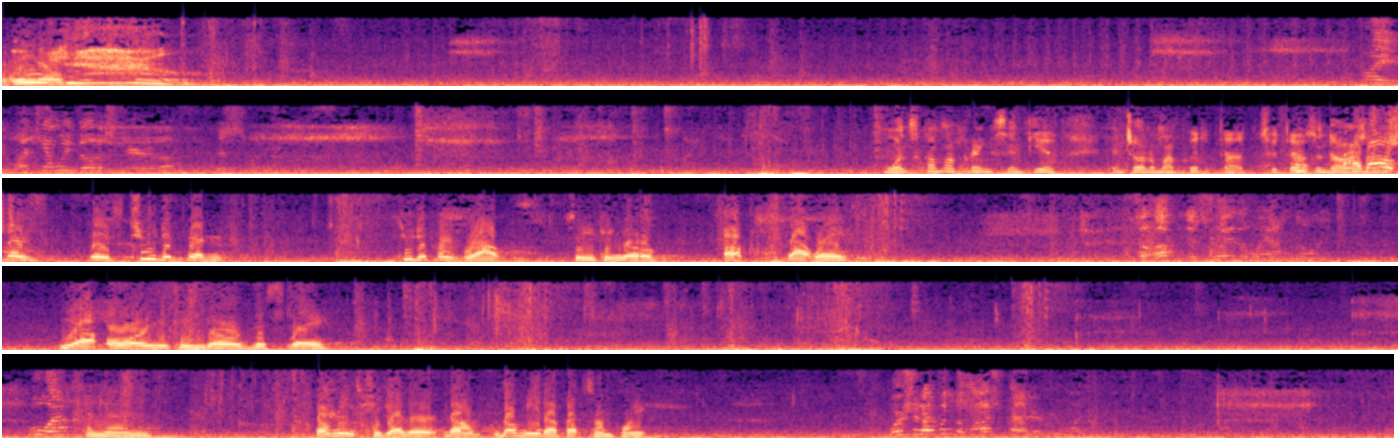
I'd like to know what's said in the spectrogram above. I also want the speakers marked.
Speaker 1: Oh, potato.
Speaker 2: Yeah.
Speaker 3: Wait, why can't we build a stair up this way?
Speaker 2: One time I pranked Cynthia and told him I put two thousand
Speaker 1: How
Speaker 2: dollars.
Speaker 1: How about there's there's two different two different routes, so you can go up that way.
Speaker 3: So up this way, the way I'm going?
Speaker 1: Yeah, or you can go this way.
Speaker 3: Ooh,
Speaker 1: and then they'll meet together. They'll they'll meet up at some point.
Speaker 3: Where should I put the launch pad, everyone?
